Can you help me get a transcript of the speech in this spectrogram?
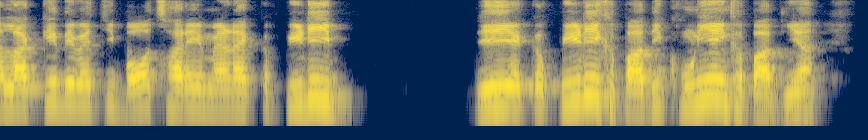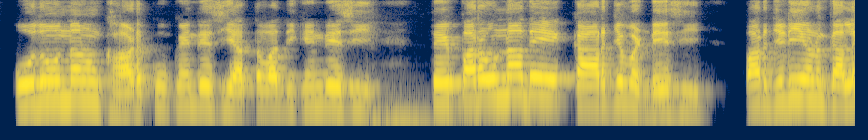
ਇਲਾਕੇ ਦੇ ਵਿੱਚ ਹੀ ਬਹੁਤ ਸਾਰੇ, ਮੈਂ ਇੱਕ ਪੀੜੀ ਜੀ, ਇੱਕ ਪੀੜੀ ਖਪਾਤੀ ਖੂਣੀਆਂ ਹੀ ਖਪਾਤੀਆਂ, ਉਦੋਂ ਉਹਨਾਂ ਨੂੰ ਖਾੜਕੂ ਕਹਿੰਦੇ ਸੀ, ਅੱਤਵਾਦੀ ਕਹਿੰਦੇ ਸੀ, ਤੇ ਪਰ ਉਹਨਾਂ ਦੇ ਕਾਰਜ ਵੱਡੇ ਸੀ। ਪਰ ਜਿਹੜੀ ਹੁਣ ਗੱਲ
